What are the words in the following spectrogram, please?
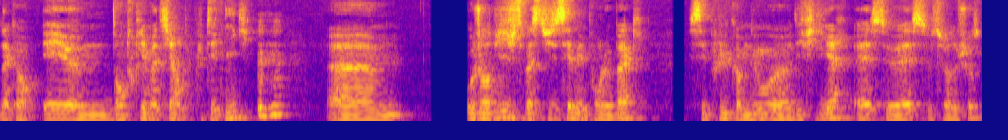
D'accord. Et euh, dans toutes les matières un peu plus techniques, Mhm. Euh, Aujourd'hui, je sais pas si tu sais, mais pour le bac, c'est plus comme nous des filières, S, ES, ce genre de choses.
